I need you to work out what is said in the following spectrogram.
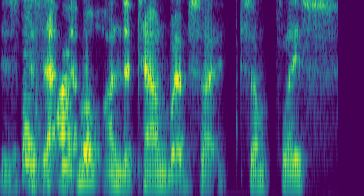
Is, Thanks, is that memo on the town website someplace?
